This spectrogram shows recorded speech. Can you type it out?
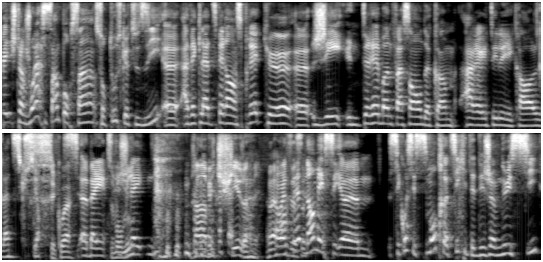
Mais je te rejoins à 100% sur tout ce que tu dis, euh, avec la différence près que euh, j'ai une très bonne façon de comme arrêter les calls, la discussion. c'est quoi? Euh, ben, Tu vomis? J'ai envie de chier, ouais, En fait, ça. non, mais c'est euh, c'est quoi? C'est Simon Trottier qui était déjà venu ici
